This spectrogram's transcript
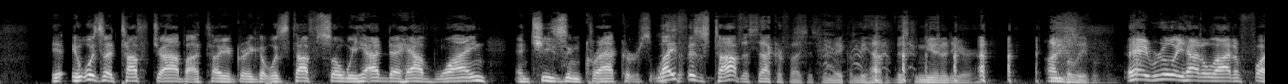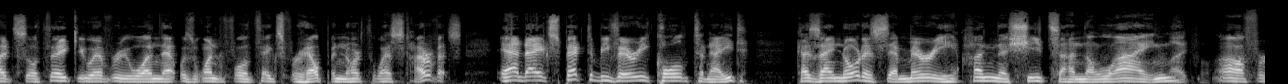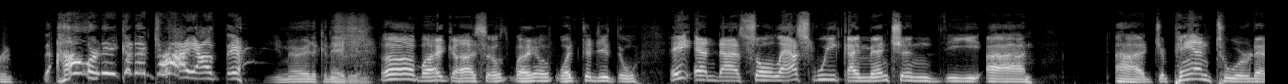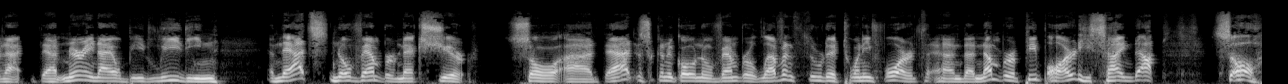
it, it was a tough job, I'll tell you, Greg. It was tough. So we had to have wine and cheese and crackers. Life is tough. The sacrifices you make on behalf of this community are unbelievable. Hey, really had a lot of fun. So thank you, everyone. That was wonderful. And thanks for helping Northwest Harvest. And I expect to be very cold tonight because I noticed that Mary hung the sheets on the line. Delightful. Oh, for how are they going to dry out there? You married a Canadian. Oh my gosh, was my, what can you do? Hey, and uh, so last week I mentioned the uh, uh, Japan tour that I, that Mary and I will be leading, and that's November next year. So uh, that is going to go November 11th through the 24th, and a number of people already signed up. So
